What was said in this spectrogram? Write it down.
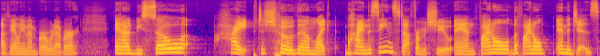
a family member or whatever, and I would be so hyped to show them like behind the scenes stuff from a shoot and final the final images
